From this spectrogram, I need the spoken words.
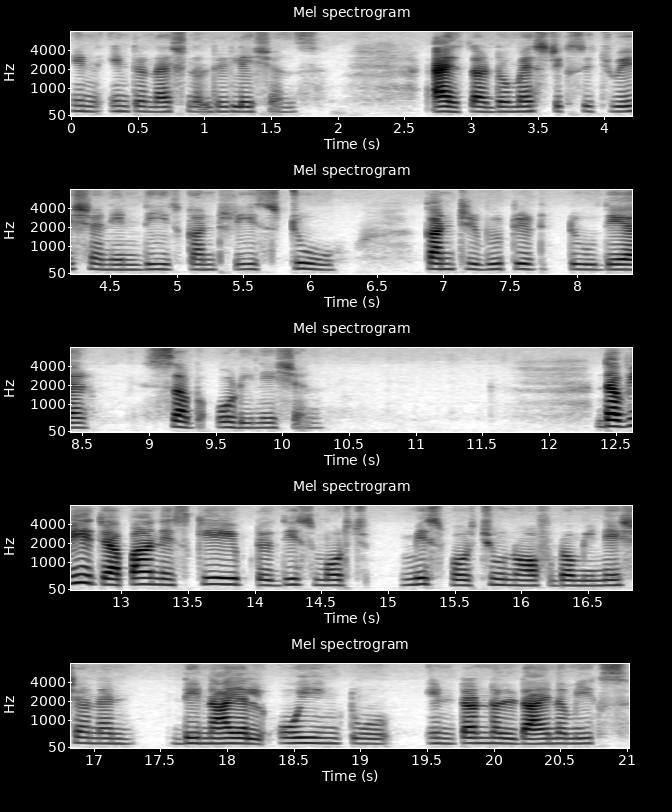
in international relations, as the domestic situation in these countries too contributed to their subordination. The way Japan escaped this misfortune of domination and denial owing to internal dynamics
